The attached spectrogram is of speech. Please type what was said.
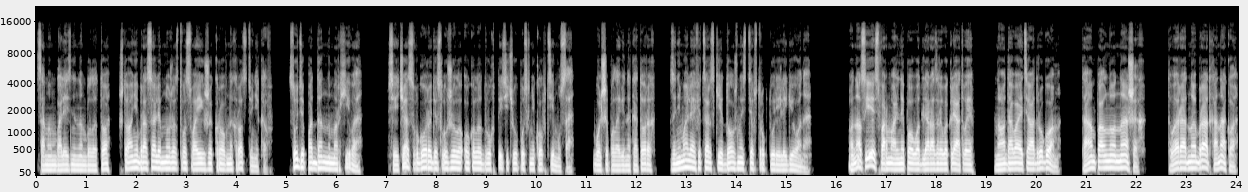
Самым болезненным было то, что они бросали множество своих же кровных родственников. Судя по данным архива, Сейчас в городе служило около двух тысяч выпускников Тимуса, больше половины которых занимали офицерские должности в структуре легиона. У нас есть формальный повод для разрыва клятвы, но давайте о другом. Там полно наших. Твой родной брат Ханако,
